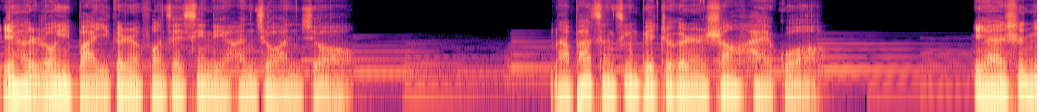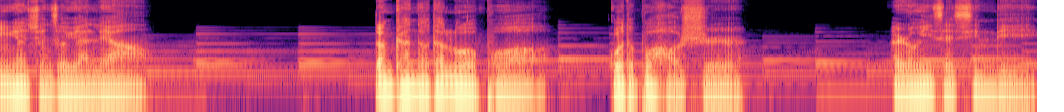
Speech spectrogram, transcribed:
也很容易把一个人放在心里很久很久。哪怕曾经被这个人伤害过，也还是宁愿选择原谅。当看到他落魄，过得不好时，很容易在心里。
